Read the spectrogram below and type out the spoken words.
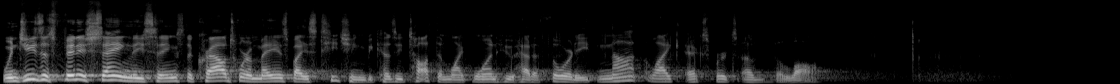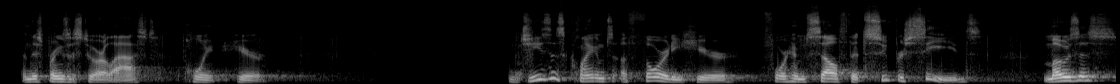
When Jesus finished saying these things, the crowds were amazed by his teaching because he taught them like one who had authority, not like experts of the law. And this brings us to our last point here. Jesus claims authority here for himself that supersedes Moses,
